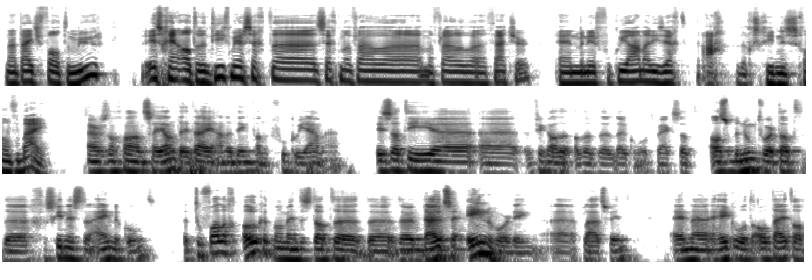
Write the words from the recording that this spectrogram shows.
na een tijdje valt de muur. Er is geen alternatief meer, zegt, eh, zegt mevrouw, mevrouw Thatcher. En meneer Fukuyama die zegt, ah, de geschiedenis is gewoon voorbij. Er is nog wel een saillant detail aan het ding van Fukuyama. Is dat die, eh, eh, dat vind ik altijd, altijd eh, leuk om op te merken, is dat als benoemd wordt dat de geschiedenis ten einde komt, het toevallig ook het moment is dat de, de, de Duitse eenwording eh, plaatsvindt. En eh Hegel het altijd al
